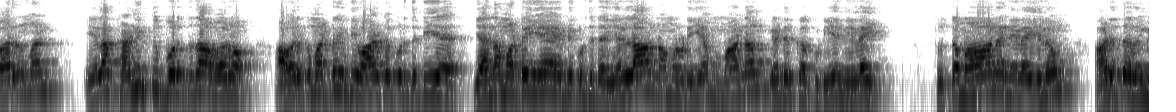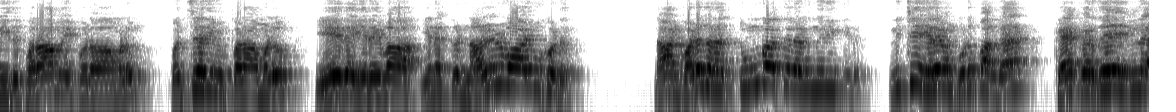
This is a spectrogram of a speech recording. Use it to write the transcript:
பருமன் இதெல்லாம் கணித்து பொறுத்து தான் வரும். அவருக்கு மட்டும் இப்படி வாழ்க்கை கொடுத்துட்டியே என்னை மட்டும் ஏன் இப்படி கொடுத்துட்ட? எல்லாம் நம்மளுடைய மனம் எடுக்கக்கூடிய நிலை. சுத்தமான நிலையிலும் அடுத்தது மீது பொறாமைப்படாமலும் பொச்சரிவு பெறாமலும் ஏக இறைவா எனக்கு நல்வாழ்வு கொடு. நான் படுகிற துன்பத்திலிருந்து நீக்கி நிச்சயம் இறைவன் கொடுப்பாங்க. கேட்கறதே இல்லை.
